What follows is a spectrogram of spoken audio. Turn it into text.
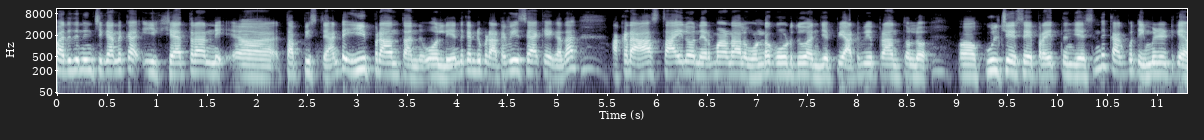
పరిధి నుంచి గనక ఈ క్షేత్రాన్ని తప్పిస్తే అంటే ఈ ప్రాంతాన్ని ఓన్లీ. ఎందుకంటే ఇప్పుడు అటవీ శాఖే కదా అక్కడ ఆ స్థాయిలో నిర్మాణాలు ఉండకూడదు అని చెప్పి అటవీ ప్రాంతంలో కూల్చేసే ప్రయత్నం చేసింది. కాకపోతే ఇమీడియట్గా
